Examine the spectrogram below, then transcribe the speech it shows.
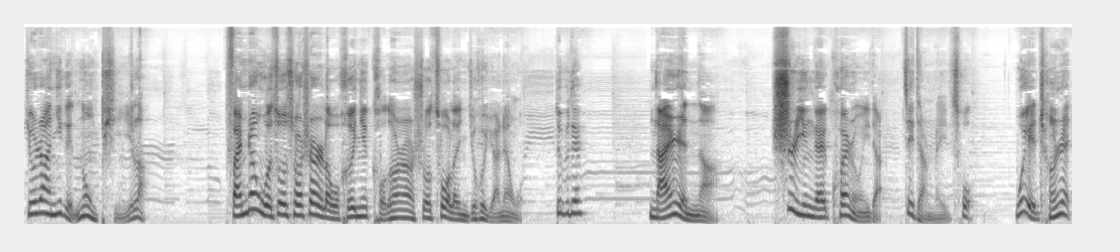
就让你给弄皮了。反正我做错事儿了，我和你口头上说错了，你就会原谅我，对不对？男人呐，是应该宽容一点，这点没错。我也承认，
